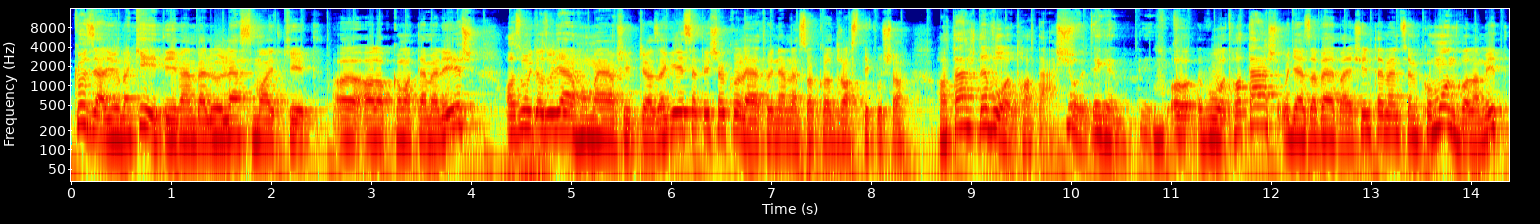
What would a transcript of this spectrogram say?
közeljövőben két éven belül lesz majd két alapkamat emelés, az úgy, az úgy elhomályosítja az egészet, és akkor lehet, hogy nem lesz akkor drasztikus a hatás, de volt hatás. Volt, igen. Volt hatás, ugye ez a verbális intervenció, amikor mond valamit,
